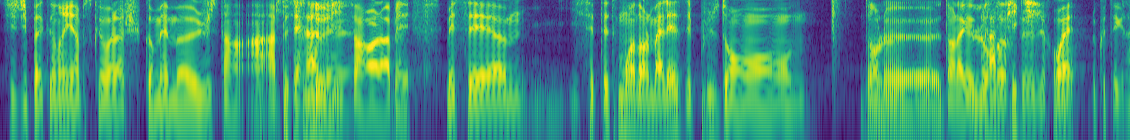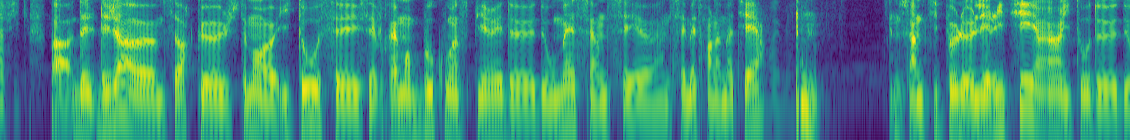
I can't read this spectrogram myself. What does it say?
si je dis pas de conneries hein, parce que voilà je suis quand même euh, juste un, un- un petit novice hein, voilà mais mais c'est euh, c'est peut-être moins dans le malaise et plus dans dans Dans le dans la graphique ouais le côté graphique. Ah, dé- déjà, euh, savoir que justement, euh, Ito s'est s'est vraiment beaucoup inspiré de, de Umes, c'est un, de ses, euh, un de ses maîtres en la matière. Donc, C'est un petit peu l'héritier, hein, Ito, de, de.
